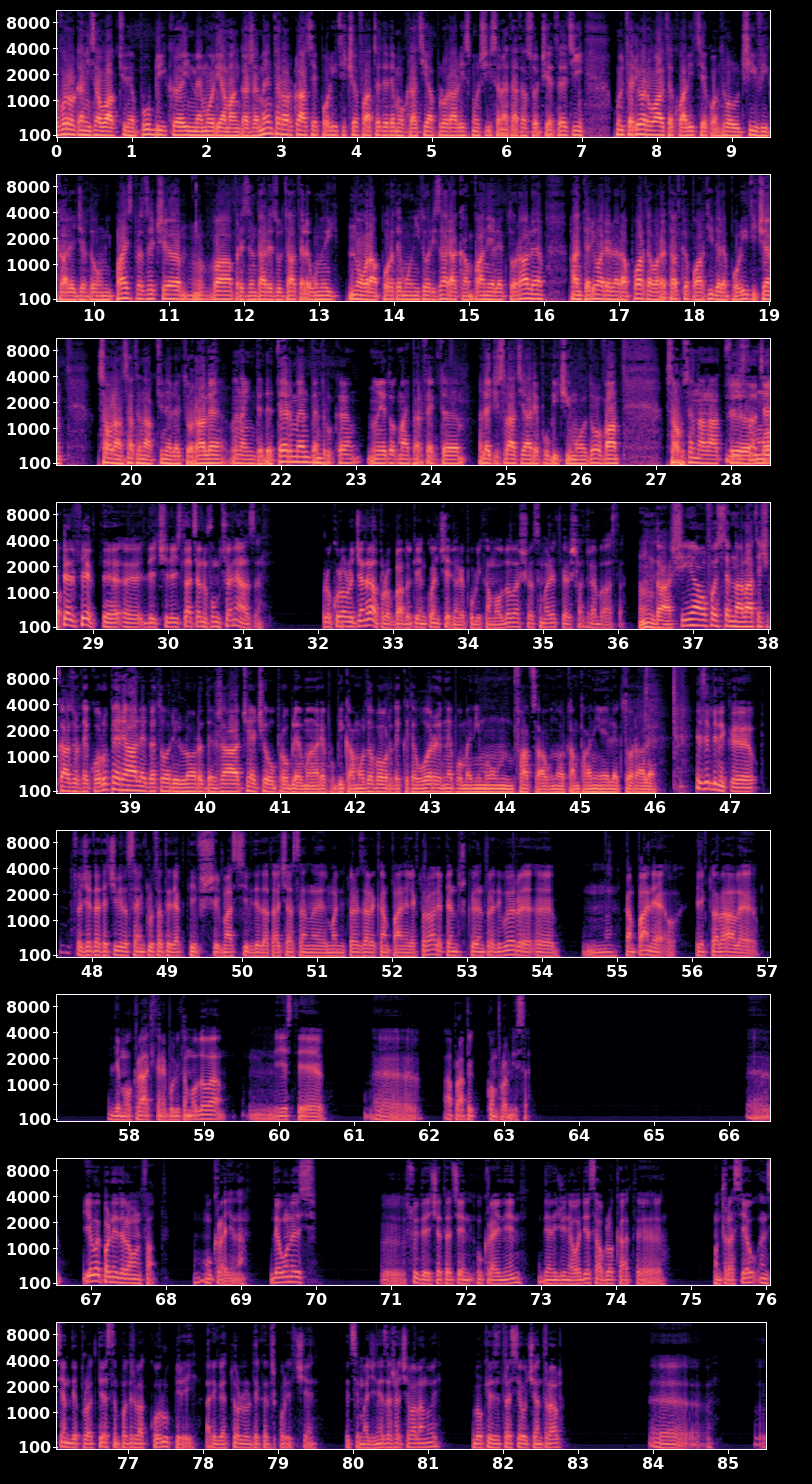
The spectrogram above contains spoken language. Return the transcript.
vor organiza o acțiune publică în memoria angajamentelor clasei politice față de democrația, pluralismul și sănătatea societății. Ulterior, o altă coaliție, Controlul Civic, alegeri 2014, va prezenta rezultatele unui nou raport de monitorizare a campaniei electorale. Anterioarele rapoarte au arătat că partidele politice s-au lansat în acțiuni electorale înainte de termen, pentru că nu e tocmai perfectă legislația Republicii Moldova S-au semnalat... Legislația uh, e perfectă, uh, deci legislația nu funcționează. Procurorul general probabil că e în concediu în Republica Moldova și o să mă refer și la treaba asta. Da, și au fost semnalate și cazuri de corupere a alegătorilor deja, ceea ce e o problemă în Republica Moldova, ori de câte ori ne pomenim în fața unor campanii electorale. Este bine că societatea civilă s-a inclus atât de activ și masiv de data aceasta în monitorizarea campaniei electorale, pentru că, într-adevăr, campania electorală democratică în Republica Moldova este aproape compromisă. Eu voi porni de la un fapt. Ucraina. De unezi, sute de cetățeni ucraineni din regiunea Odessa au blocat un traseu în semn de protest împotriva corupirii alegătorilor de către politicieni. Îți imaginezi așa ceva la noi? Blocheze traseul central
